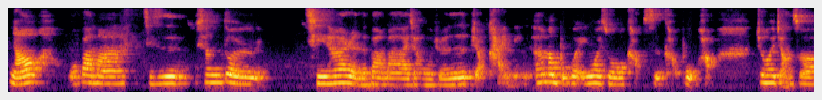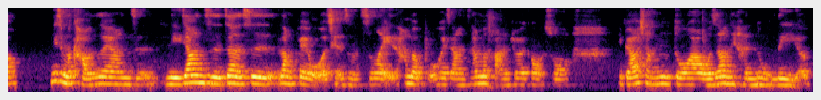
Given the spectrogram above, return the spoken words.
然后我爸妈其实相对于其他人的爸妈来讲，我觉得是比较开明，他们不会因为说我考试考不好。就会讲说，你怎么考这样子？你这样子真的是浪费我的钱什么之类的。他们不会这样子，他们反而就会跟我说，你不要想那么多啊，我知道你很努力了，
